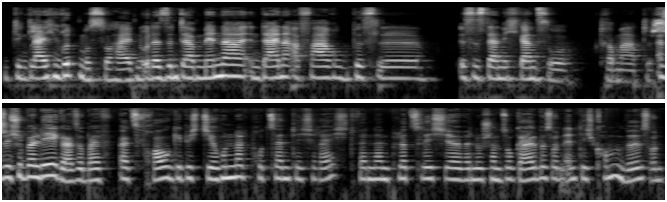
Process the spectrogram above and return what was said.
den gleichen Rhythmus zu halten? Oder sind da Männer in deiner Erfahrung ein bisschen, ist es da nicht ganz so dramatisch. Also ich überlege, also bei, als Frau gebe ich dir hundertprozentig recht, wenn dann plötzlich, äh, wenn du schon so geil bist und endlich kommen willst und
